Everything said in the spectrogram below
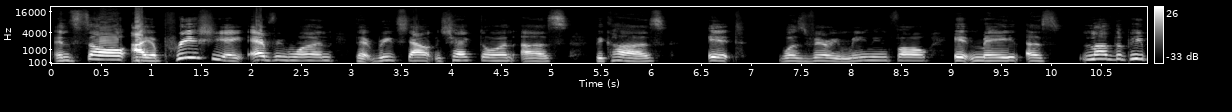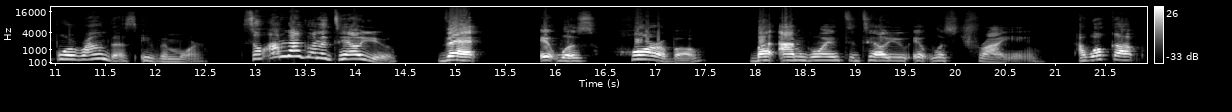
And so I appreciate everyone that reached out and checked on us because it was very meaningful. It made us love the people around us even more. So I'm not going to tell you that it was horrible, but I'm going to tell you it was trying. I woke up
